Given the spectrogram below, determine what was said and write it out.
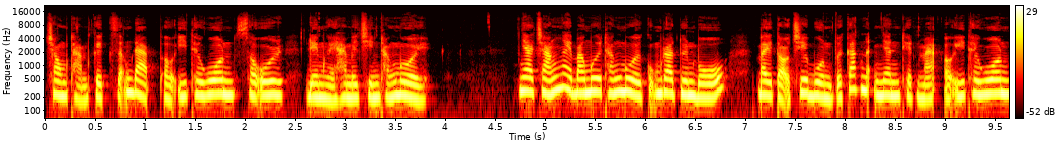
trong thảm kịch dẫm đạp ở Itaewon, Seoul đêm ngày 29 tháng 10. Nhà Trắng ngày 30 tháng 10 cũng ra tuyên bố bày tỏ chia buồn với các nạn nhân thiệt mạng ở Itaewon,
